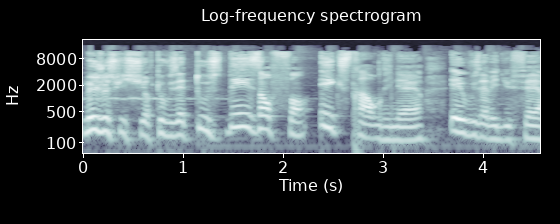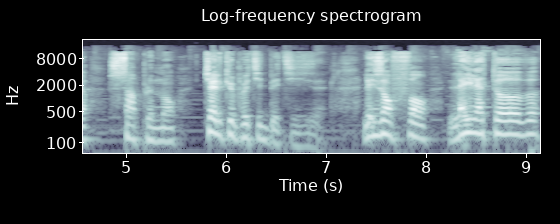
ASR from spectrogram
mais je suis sûr que vous êtes tous des enfants extraordinaires et vous avez dû faire simplement quelques petites bêtises. Les enfants, Leila Tov,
